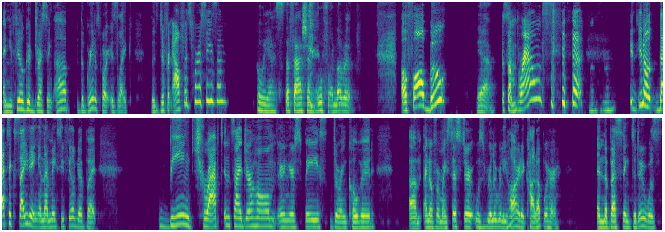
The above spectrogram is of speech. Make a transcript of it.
and you feel good dressing up. The greatest part is like the different outfits for a season. Oh yes, the fashion. Oof, I love it. A fall boot. Yeah. Some browns. mm-hmm. You know, that's exciting and that makes you feel good. But being trapped inside your home or in your space during COVID, um, I know for my sister, it was really, really hard. It caught up with her. And the best thing to do was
